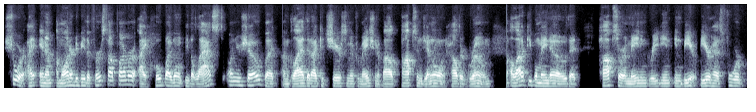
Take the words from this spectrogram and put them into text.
Sure. I, and I'm, I'm honored to be the first hop farmer. I hope I won't be the last on your show, but I'm glad that I could share some information about hops in general and how they're grown. A lot of people may know that hops are a main ingredient in beer. Beer has four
